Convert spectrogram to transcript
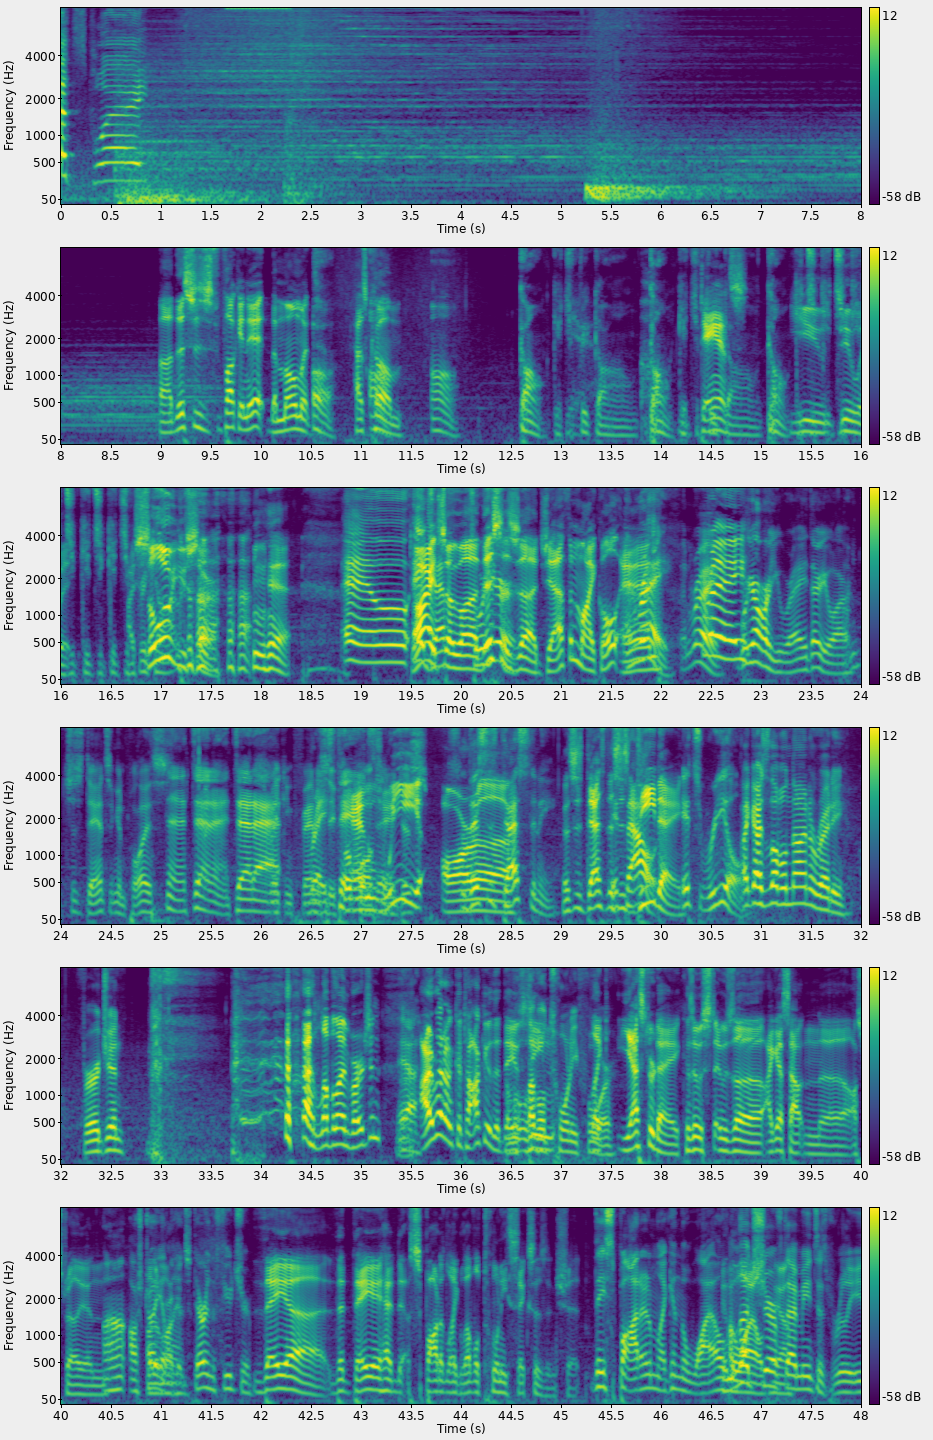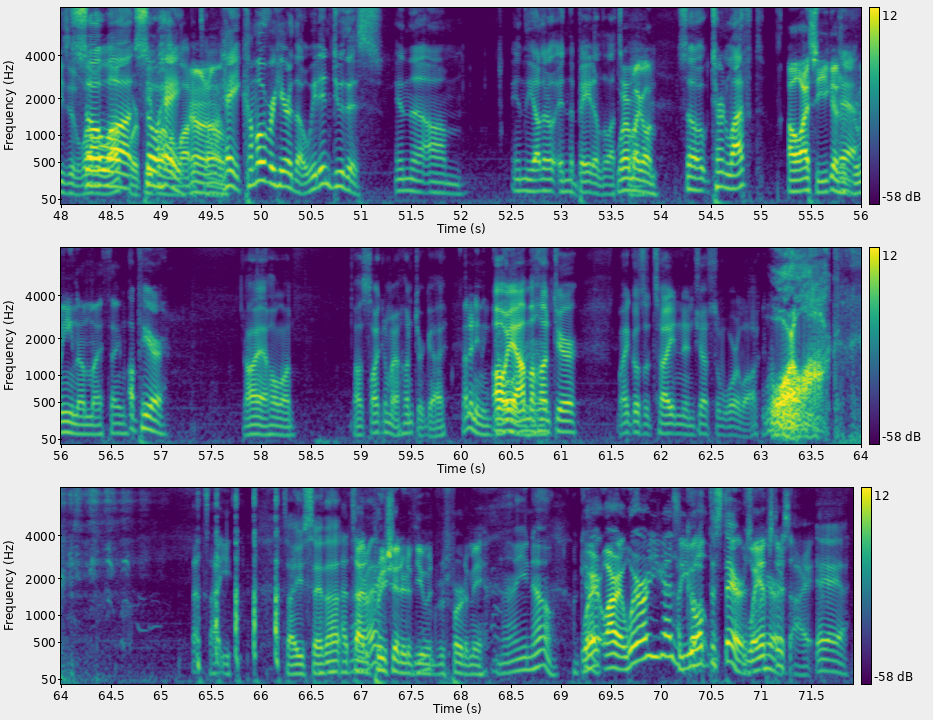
Let's play. Uh, this is fucking it. The moment Oh, has oh. come. Uh, gone, get your freak on. Gone, get your Dance. freak on. Gone, get You your, get your, do get it. your, get your, get your I salute on. you, sir. yeah. Hey, oh, hey, All right, Geoff. so, uh, we're this here. is uh, Geoff and Michael and, And Ray. And Ray. Where are you, Ray? There you are. I'm just dancing in place. Dun, dun, dun, dun, dun. Making fantasy Ray, football and we are. So this uh, is Destiny. This is Des- This it's is. D-Day. It's real. That guy's level 9 already. Virgin. level nine Virgin. Yeah. I read on Kotaku that they've I'm level 24. like yesterday because it was it was uh I guess out in uh, Australia and uh, other Australia land. markets. They're in the future. They uh that they had spotted like level 26s and shit. They spotted them like in the wild. In I'm the not wild, sure yeah. if that means it's really easy to so, level uh, up or so hey, a lot of I don't know. time. hey, come over here though. We didn't do this in the um, in the other in the beta. Let's Where am I going? So turn left Oh, I see. You guys Yeah. are green on my thing. up here. Oh, yeah, hold on. I was talking to my hunter guy. I didn't even. Go Oh, yeah, over I'm a here. hunter. Michael's a titan and Geoff's a warlock. Warlock. That's how you. That's how you say that? That's I'd Alright. appreciate it if you would refer to me. Now you know. Okay. Where? All right. Where are you guys? Are I you go up the stairs. Way over here. upstairs. All right. Yeah, yeah, yeah.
